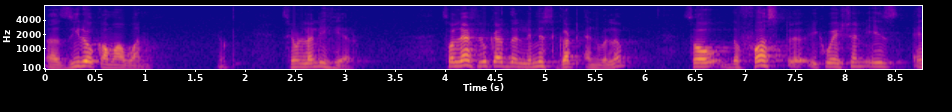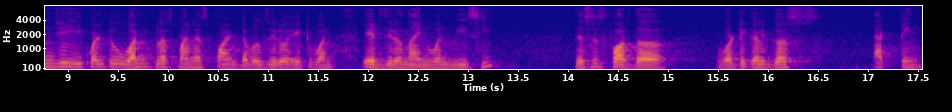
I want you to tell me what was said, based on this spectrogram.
uh, 0 comma 1 okay. Similarly here so, let us look at the limit gust envelope. So, the first uh, equation is Ng equal to 1 plus minus 0.0081 8091 Vc. This is for the vertical gusts acting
